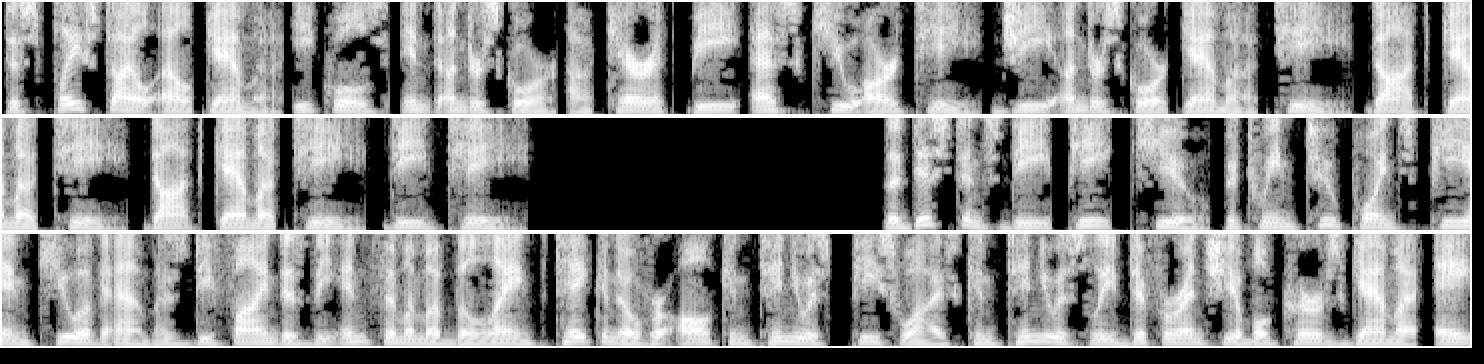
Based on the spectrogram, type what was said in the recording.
Display style L gamma equals int underscore a caret B sqrt G underscore gamma T dot gamma T dot gamma T DT the distance d p, q between two points P and Q of M is defined as the infimum of the length taken over all continuous, piecewise continuously differentiable curves gamma, a,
